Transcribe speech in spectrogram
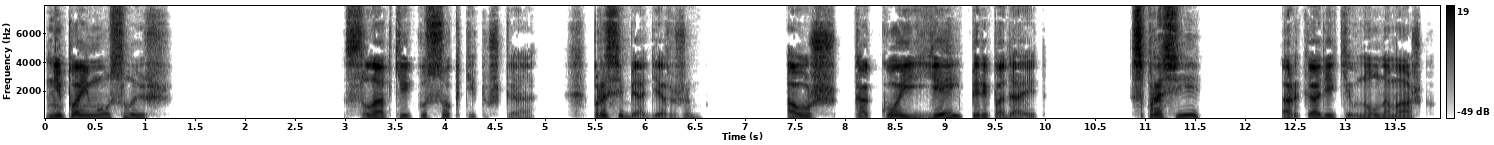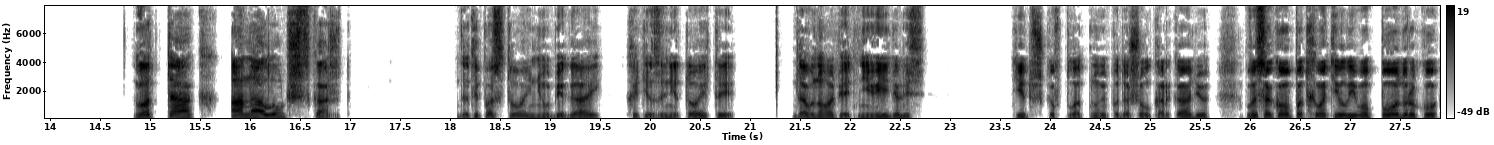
Не пойму, слышь. Сладкий кусок, Титушка, про себя держим. А уж какой ей перепадает? Спроси. Аркадий кивнул на Машку. Вот так она лучше скажет. Да ты постой, не убегай, хоть и занятой ты. Давно опять не виделись. Титушка вплотную подошел к Аркадию, высоко подхватил его под руку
